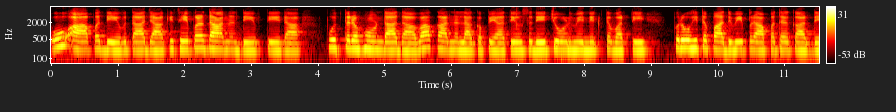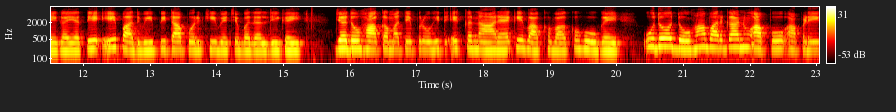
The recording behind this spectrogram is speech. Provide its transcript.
ਉਹ ਆਪ ਦੇਵਤਾ ਜਾਂ ਕਿਸੇ ਪ੍ਰਧਾਨ ਦੇਵਤੇ ਦਾ ਪੁੱਤਰ ਹੋਣ ਦਾ ਦਾਅਵਾ ਕਰਨ ਲੱਗ ਪਿਆ ਤੇ ਉਸ ਦੇ ਚੋਣਵੇਂ ਨਿਕਟਵਰਤੀ ਪੁਰੋਹਿਤ ਪਦਵੀ ਪ੍ਰਾਪਤ ਕਰਦੇ ਗਏ ਅਤੇ ਇਹ ਪਦਵੀ ਪਿਤਾ ਪੁਰਖੀ ਵਿੱਚ ਬਦਲਦੀ ਗਈ। ਜਦੋਂ ਹਾਕਮ ਅਤੇ ਪੁਰੋਹਿਤ ਇੱਕ ਨਾ ਰਹਿ ਕੇ ਵੱਖ-ਵੱਖ ਹੋ ਗਏ ਉਦੋਂ ਦੋਹਾਂ ਵਰਗਾਂ ਨੂੰ ਆਪੋ ਆਪਣੇ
